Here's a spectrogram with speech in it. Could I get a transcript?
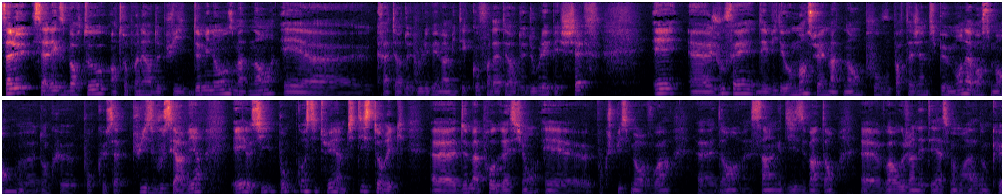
Salut, c'est Alex Borto, entrepreneur depuis 2011 maintenant et euh, créateur de WP Marmite et cofondateur de WP Chef. Et euh, je vous fais des vidéos mensuelles maintenant pour vous partager un petit peu mon avancement, euh, donc pour que ça puisse vous servir et aussi pour constituer un petit historique de ma progression et pour que je puisse me revoir dans 5, 10, 20 ans, voir où j'en étais à ce moment-là. Donc,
